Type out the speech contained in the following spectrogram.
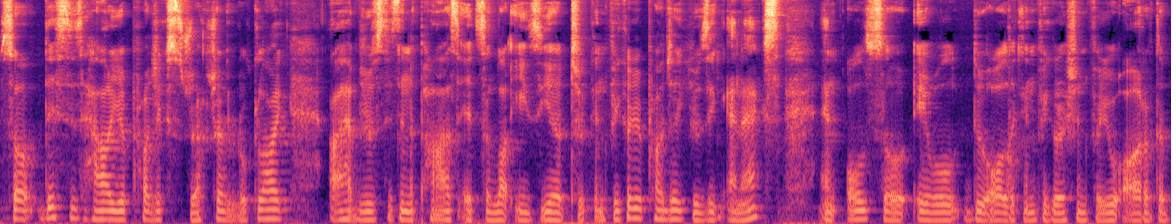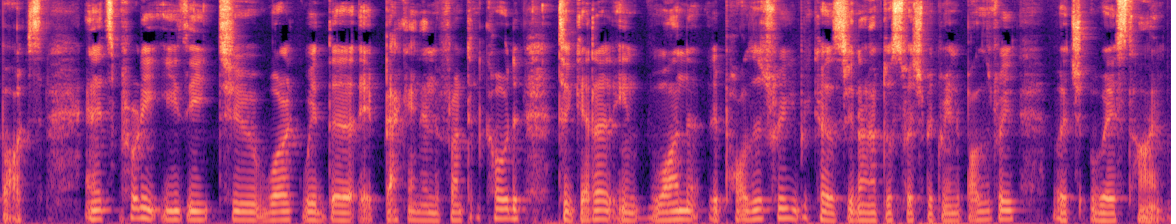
So this is how your project structure look like. I have used this in the past. It's a lot easier to configure your project using NX and also it will do all the configuration for you out of the box. And it's pretty easy to work with the backend and the frontend code together in one repository because you don't have to switch between repository, which wastes time.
